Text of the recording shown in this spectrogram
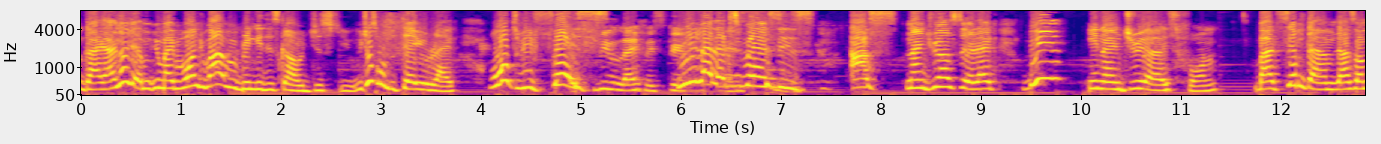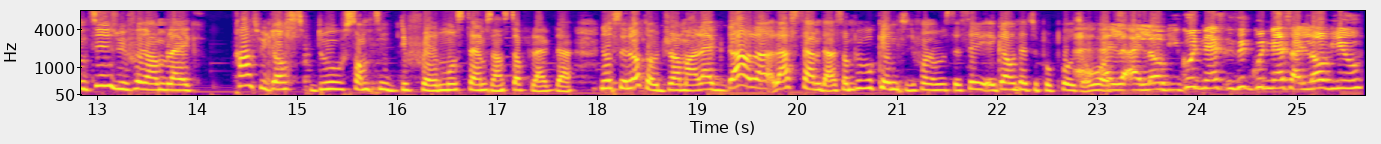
Guys, I know you, might be wondering why are we bringing this guy with just you. We just want to tell you like what we face, Real life experience. real life experiences as Nigerians. Students. Like being in Nigeria is fun, but at the same time, there are some things we feel. I'm like, can't we just do something different most times and stuff like that? You know, it's a lot of drama. Like that last time that some people came to the front of us, they say a guy wanted to propose or what? I, I love you. Goodness, is it goodness? I love you.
